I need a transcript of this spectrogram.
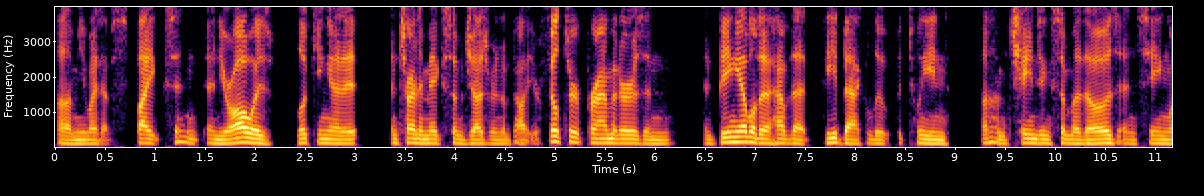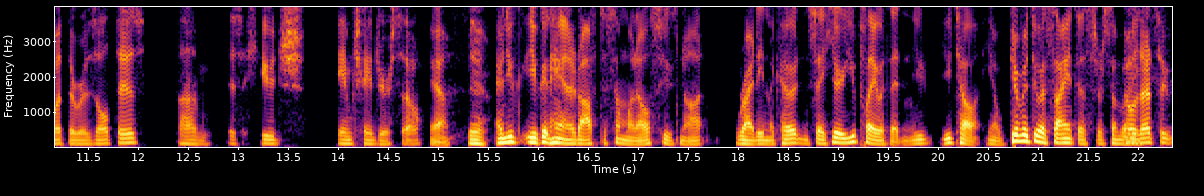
Um, you might have spikes, and and you're always looking at it and trying to make some judgment about your filter parameters and and being able to have that feedback loop between um, changing some of those and seeing what the result is um, is a huge game changer. So yeah, yeah, and you you can hand it off to someone else who's not writing the code and say, "Here, you play with it," and you you tell you know, give it to a scientist or somebody. Oh, that's a,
